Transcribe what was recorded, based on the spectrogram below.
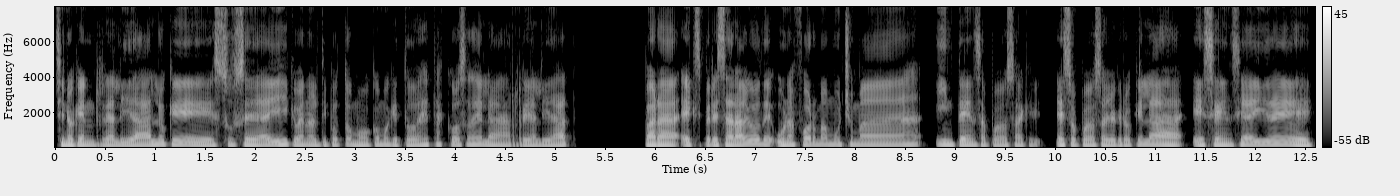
Sino que en realidad lo que sucede ahí es que, bueno, el tipo tomó como que todas estas cosas de la realidad para expresar algo de una forma mucho más intensa, pues, o sea, que eso, pues, o sea, yo creo que la esencia ahí de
